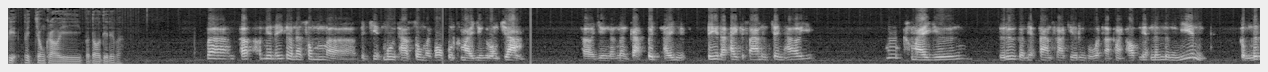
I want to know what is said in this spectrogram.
ពាក្យពេចន៍ចុងក្រោយបន្តទៀតទេបាទ បាទអត់មានអីគឺថាសូមបញ្ជាក់មួយថាសូមឲ្យបងប្អូនខ្មែរយើងរងចាំយើងនឹងការពិតហើយពេលដែលឯកសារនឹងចេញហើយខ្មែរយើងឬក៏អ្នកតាមស្រាវជ្រាវរឿងប្រវត្តិសាស្ត្រខ្មែរអប់អ្នកនឹងនឹងមានគំនិត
